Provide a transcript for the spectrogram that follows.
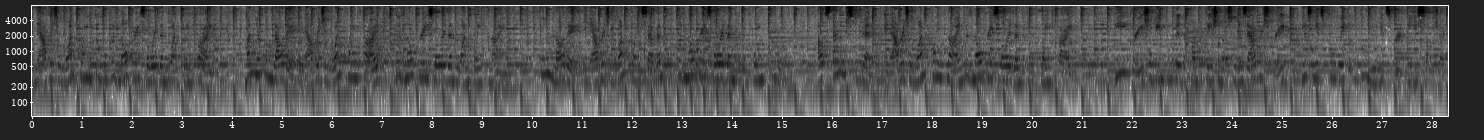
an average of 1.2 with no grades lower than 1.5. Magna cum laude, an average of 1.5 with no grades lower than 1.9. Cum laude, an average of 1.7 with no grades lower than 2.2. Outstanding student, an average of 1.9 with no grades lower than 2.5. Shall be included in the computation of students' average grade using its full weight of 2 units per PE subject.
